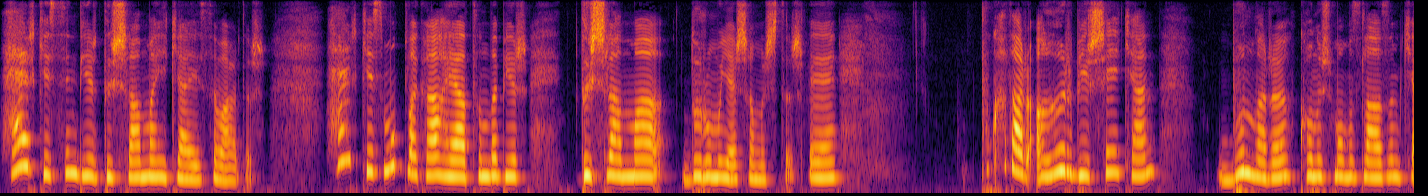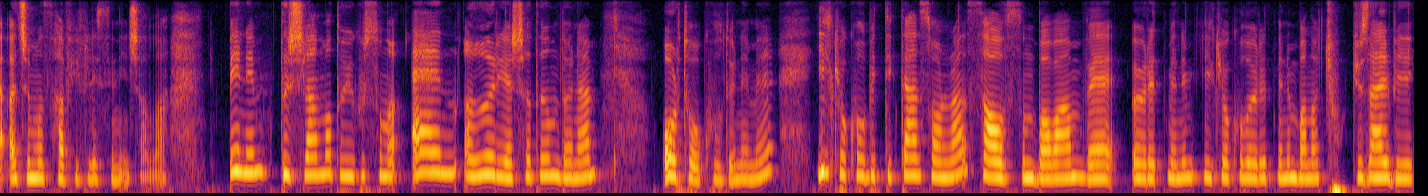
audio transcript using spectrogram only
herkesin bir dışlanma hikayesi vardır. Herkes mutlaka hayatında bir dışlanma durumu yaşamıştır ve bu kadar ağır bir şeyken bunları konuşmamız lazım ki acımız hafiflesin inşallah. Benim dışlanma duygusunu en ağır yaşadığım dönem ortaokul dönemi. İlkokul bittikten sonra sağ olsun babam ve öğretmenim, ilkokul öğretmenim bana çok güzel bir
